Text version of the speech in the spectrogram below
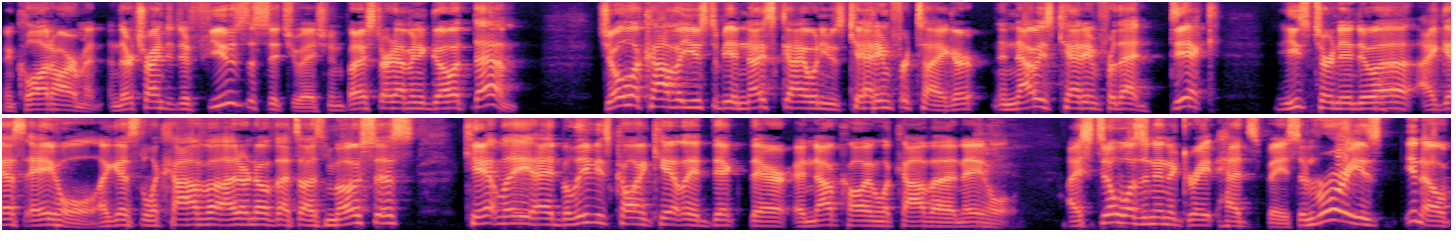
and Claude Harmon. And they're trying to diffuse the situation, but I start having to go at them. Joe LaCava used to be a nice guy when he was caddying for Tiger, and now he's caddying for that dick. He's turned into a, I guess, a hole. I guess LaCava, I don't know if that's osmosis. Cantlay, I believe he's calling Cantlay a dick there, and now calling LaCava an a hole. I still wasn't in a great headspace. And Rory is, you know,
